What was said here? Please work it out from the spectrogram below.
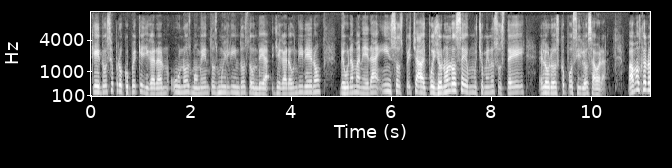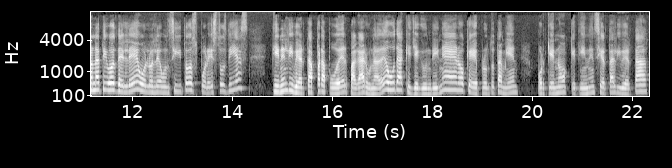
que no se preocupe que llegarán unos momentos muy lindos donde llegará un dinero de una manera insospechada. Pues yo no lo sé, mucho menos usted, el horóscopo sí lo sabrá. Vamos con los nativos de Leo, los leoncitos por estos días tienen libertad para poder pagar una deuda, que llegue un dinero, que de pronto también, ¿por qué no? Que tienen cierta libertad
